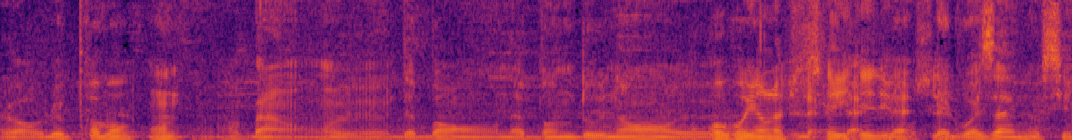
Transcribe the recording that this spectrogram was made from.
Alors le Comment? ben, euh, D'abord en abandonnant En revoyant la fiscalité du la, foncier. la loisane aussi,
